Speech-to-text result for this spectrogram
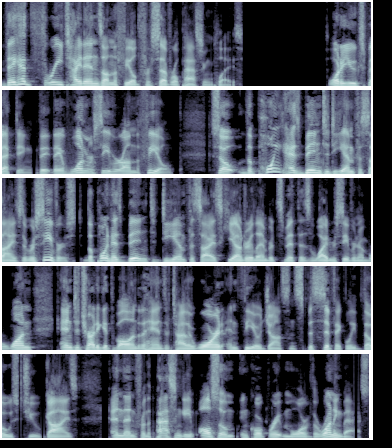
They had three tight ends on the field for several passing plays. What are you expecting? They, they have one receiver on the field. So the point has been to de emphasize the receivers. The point has been to de emphasize Keandre Lambert Smith as wide receiver number one and to try to get the ball into the hands of Tyler Warren and Theo Johnson, specifically those two guys. And then from the passing game, also incorporate more of the running backs.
